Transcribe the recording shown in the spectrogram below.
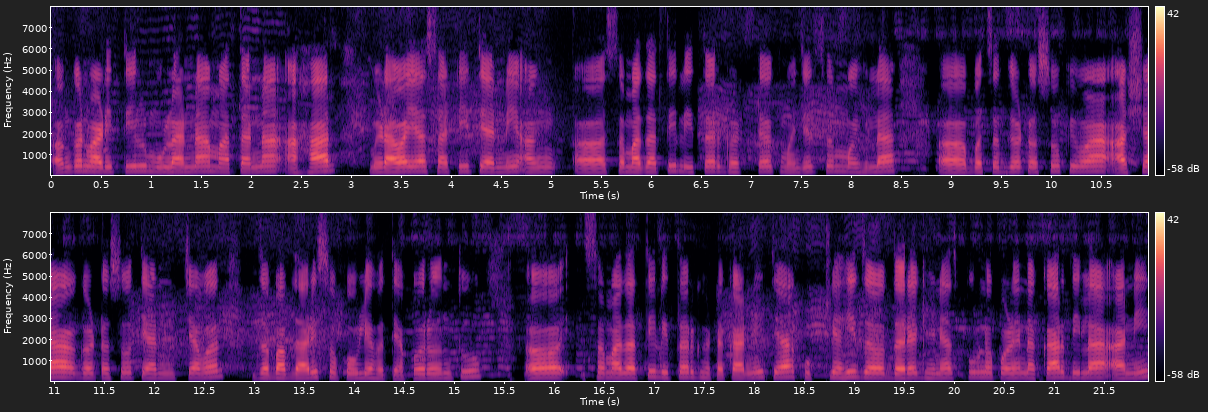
अंगणवाडीतील मुलांना मातांना आहार मिळावा यासाठी त्यांनी अंग समाजातील इतर घटक म्हणजेच महिला बचत गट असो किंवा आशा गट असो त्यांच्यावर जबाबदारी सोपवल्या होत्या. परंतु समाजातील इतर घटकांनी त्या कुठल्याही जबाबदाऱ्या घेण्यास पूर्णपणे नकार दिला आणि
